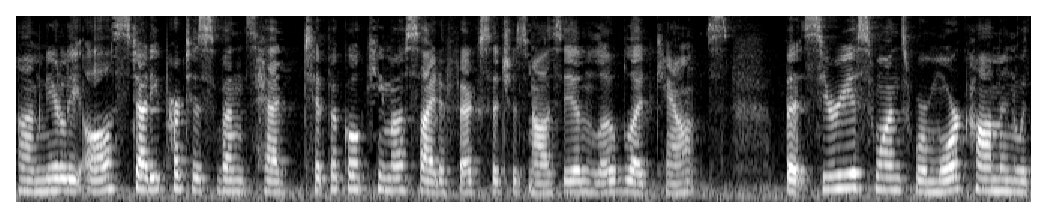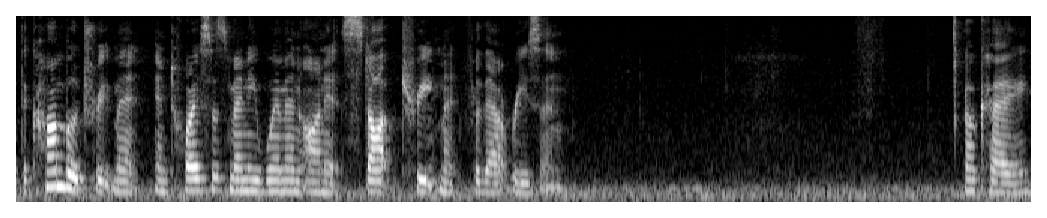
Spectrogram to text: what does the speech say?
Um, nearly all study participants had typical chemo side effects such as nausea and low blood counts, but serious ones were more common with the combo treatment and twice as many women on it stopped treatment for that reason. Okay,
